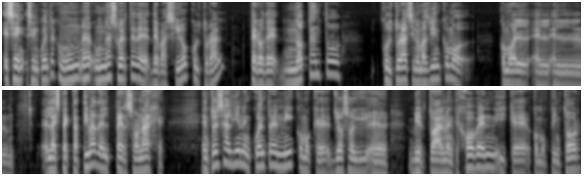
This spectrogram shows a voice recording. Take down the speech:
se, se, encuentra como una, una suerte de, de, vacío cultural, pero de no tanto cultural, sino más bien como como el, el- el- la expectativa del personaje. Entonces alguien encuentra en mí como que yo soy eh, virtualmente joven y que como pintor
